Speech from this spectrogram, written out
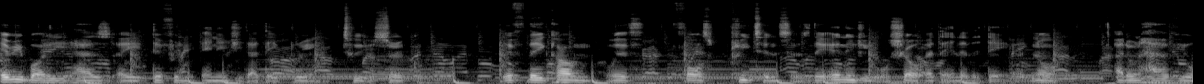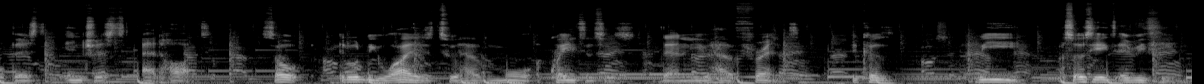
everybody has a different energy that they bring to your circle. If they come with false pretenses, their energy will show at the end of the day. Like, no, I don't have your best interests at heart. So it would be wise to have more acquaintances than you have friends because we associate everything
